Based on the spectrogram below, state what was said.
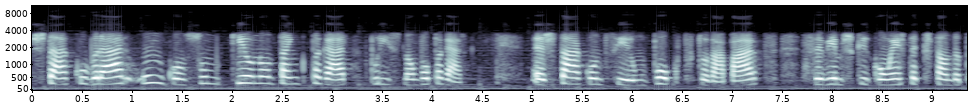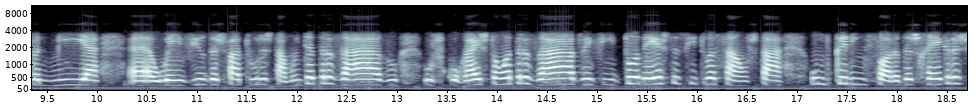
está a cobrar um consumo que eu não tenho que pagar, por isso não vou pagar. Está a acontecer um pouco por toda a parte, Sabemos que com esta questão da pandemia, uh, o envio das faturas está muito atrasado, os correios estão atrasados, enfim, toda esta situação está um bocadinho fora das regras,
